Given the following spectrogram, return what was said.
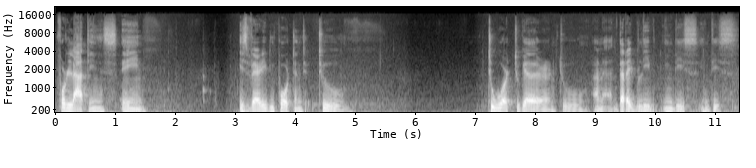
for Latins um, is very important to to work together and to and uh, that I believe in this in this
